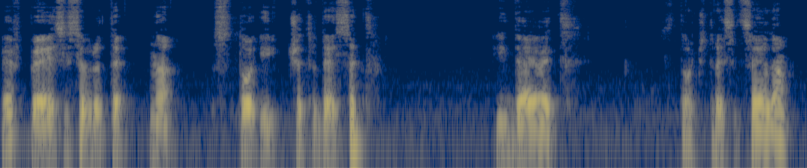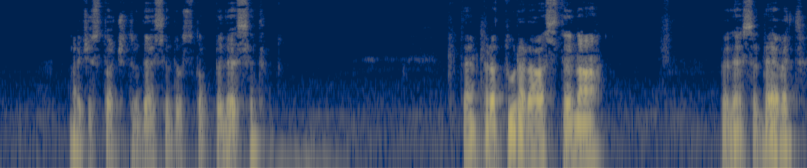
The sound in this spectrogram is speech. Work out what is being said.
FPS se vrte na 140 i 9 147 znači 140 do 150 temperatura raste na 59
